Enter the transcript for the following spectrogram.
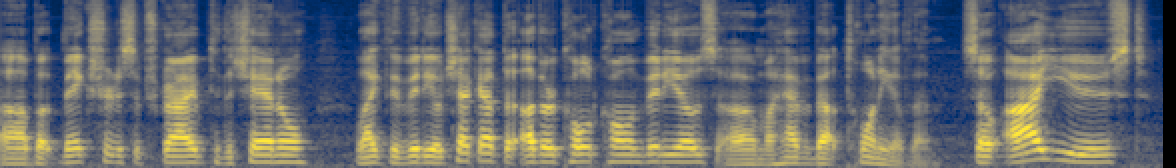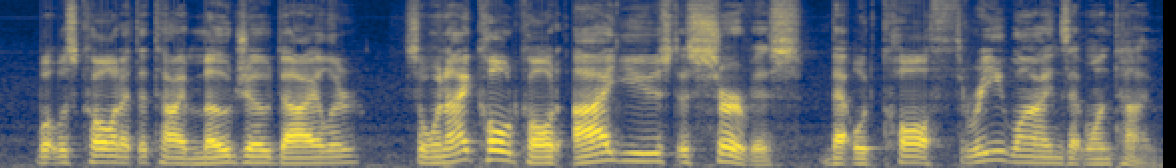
uh, but make sure to subscribe to the channel, like the video, check out the other cold calling videos. Um, I have about 20 of them. So I used what was called at the time Mojo Dialer. So when I cold called, I used a service that would call three lines at one time.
